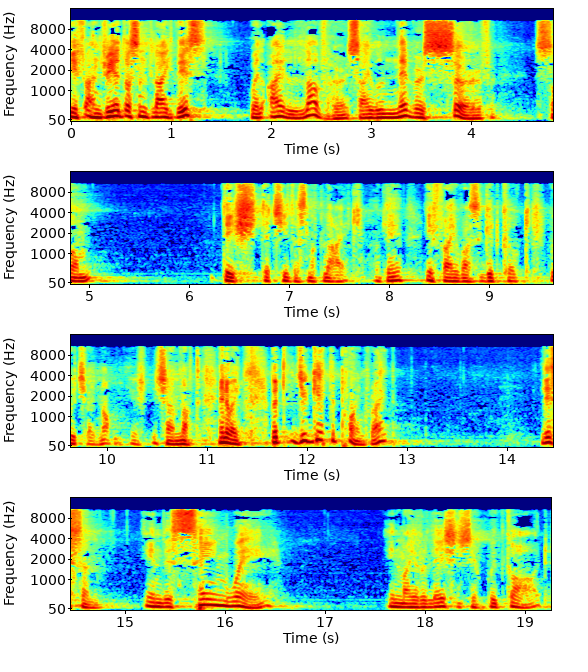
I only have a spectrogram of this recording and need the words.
If Andrea doesn't like this, well, I love her, so I will never serve some dish that she does not like, okay? If I was a good cook, which I'm not, which I'm not. Anyway, but you get the point, right? Listen, in the same way, in my relationship with God,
